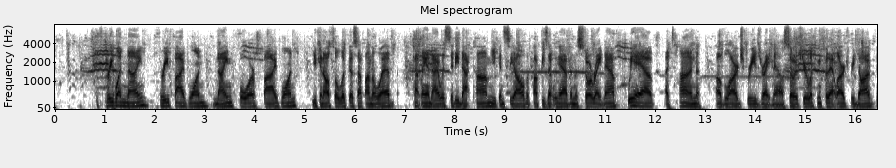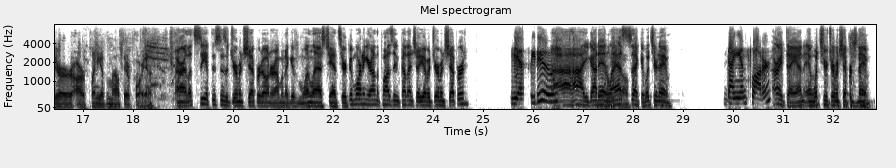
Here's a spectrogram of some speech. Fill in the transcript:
It's 319 351 9451. You can also look us up on the web petlandiowacity.com. You can see all the puppies that we have in the store right now. We have a ton of large breeds right now. So if you're looking for that large breed dog, there are plenty of them out there for you. All right, let's see if this is a German Shepherd owner. I'm going to give him one last chance here. Good morning. You're on the Positive Petland Show. You have a German Shepherd? Yes, we do. Aha, you got in last go. second. What's your name? Diane Slaughter. All right, Diane. And what's your German Shepherd's name?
